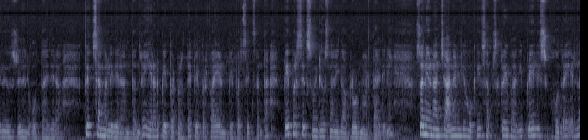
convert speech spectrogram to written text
ಯೂನಿವರ್ಸಿಟಿನಲ್ಲಿ ಓದ್ತಾ ಇದ್ದೀರಾ? ಫಿಫ್ತ್ ಸೆಮ್ಮಲ್ಲಿ ಇದ್ದೀರಾ ಅಂತಂದರೆ ಎರಡು ಪೇಪರ್ ಬರುತ್ತೆ, paper five and paper six ಅಂತ. ಪೇಪರ್ ಸಿಕ್ಸ್ ವೀಡಿಯೋಸ್ ನಾನೀಗ ಅಪ್ಲೋಡ್ ಮಾಡ್ತಾ ಇದ್ದೀನಿ. ಸೊ ನೀವು ನನ್ನ ಚಾನೆಲ್ಗೆ ಹೋಗಿ ಸಬ್ಸ್ಕ್ರೈಬ್ ಆಗಿ ಪ್ಲೇಲಿಸ್ಟ್ಗೆ ಹೋದರೆ ಎಲ್ಲ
